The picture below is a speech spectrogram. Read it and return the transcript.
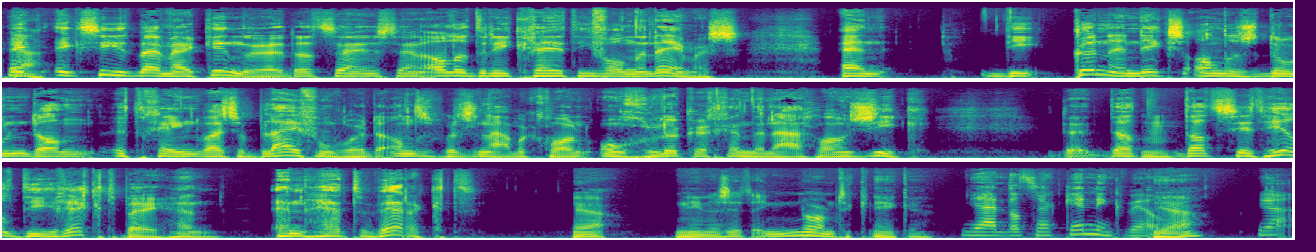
Ja. Ik, ik zie het bij mijn kinderen. Dat zijn, zijn alle drie creatieve ondernemers. En die kunnen niks anders doen dan hetgeen waar ze blij van worden. Anders worden ze namelijk gewoon ongelukkig en daarna gewoon ziek. Dat, Hm. dat zit heel direct bij hen. En het werkt. ja. Nina zit enorm te knikken. Ja, dat herken ik wel. Ja? Ja.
